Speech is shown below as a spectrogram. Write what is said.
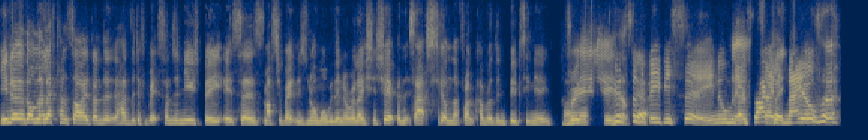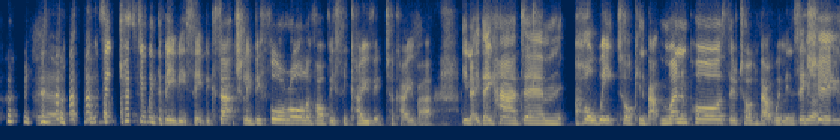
You know, on the left hand side, under have the different bits under Newsbeat. It says masturbating is normal within a relationship, and it's actually on the front cover of the BBC News. Uh, Good for the BBC. Normally, it's Exactly. Daily Mail. that- It was interesting with the BBC because actually before all of obviously COVID took over, you know, they had um, a whole week talking about menopause, they were talking about women's issues,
